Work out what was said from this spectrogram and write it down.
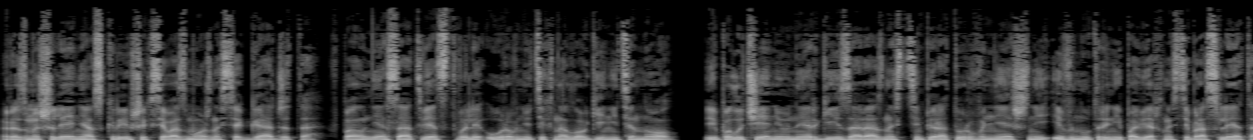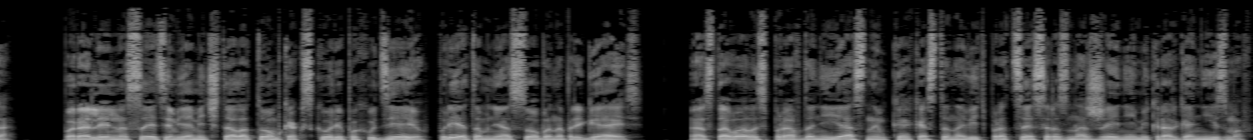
Размышления о скрывшихся возможностях гаджета вполне соответствовали уровню технологии нитинол и получению энергии за разность температур внешней и внутренней поверхности браслета. Параллельно с этим я мечтал о том, как вскоре похудею, при этом не особо напрягаясь. Оставалось, правда, неясным, как остановить процесс размножения микроорганизмов,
